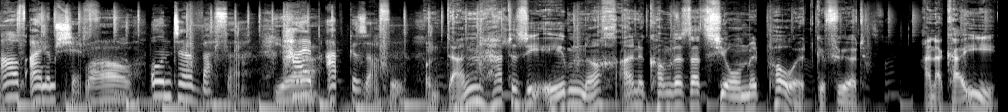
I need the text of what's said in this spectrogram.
Auf einem Schiff. Wow. Unter Wasser. Ja. Halb abgesoffen. Und dann hatte sie eben noch eine Konversation mit Poet geführt, einer KI,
